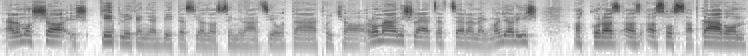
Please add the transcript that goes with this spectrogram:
elmossa, és képlékenyebbé teszi az asszimilációt. Tehát, hogyha román is lehet egyszerre, meg magyar is, akkor az, az, az hosszabb távon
